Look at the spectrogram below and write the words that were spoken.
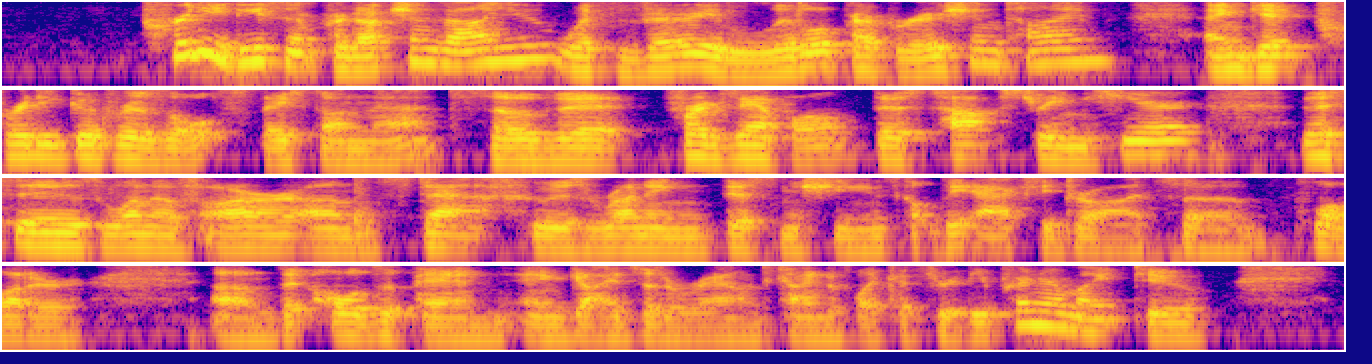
pretty decent production value with very little preparation time and get pretty good results based on that. So that, for example, this top stream here, this is one of our um, staff who is running this machine. It's called the AxiDraw. It's a plotter um, that holds a pen and guides it around kind of like a 3D printer might do.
